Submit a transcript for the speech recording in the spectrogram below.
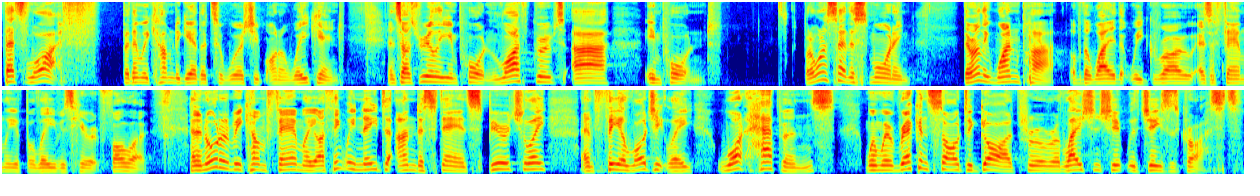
that's life. But then we come together to worship on a weekend. And so it's really important. Life groups are important. But I want to say this morning, they're only one part of the way that we grow as a family of believers here at Follow. And in order to become family, I think we need to understand spiritually and theologically what happens when we're reconciled to God through a relationship with Jesus Christ.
